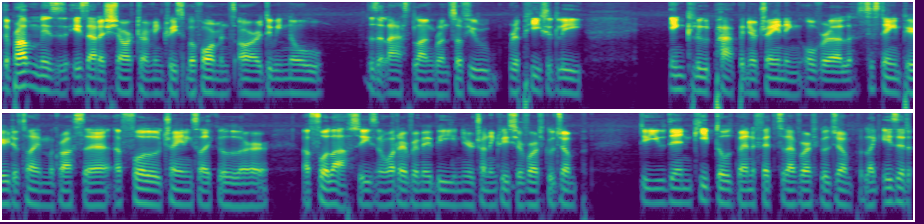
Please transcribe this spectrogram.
the problem is is that a short term increase in performance or do we know does it last long run? So if you repeatedly include PAP in your training over a sustained period of time across a, a full training cycle or a full off season, whatever it may be, and you're trying to increase your vertical jump, do you then keep those benefits to that vertical jump? Like, is it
